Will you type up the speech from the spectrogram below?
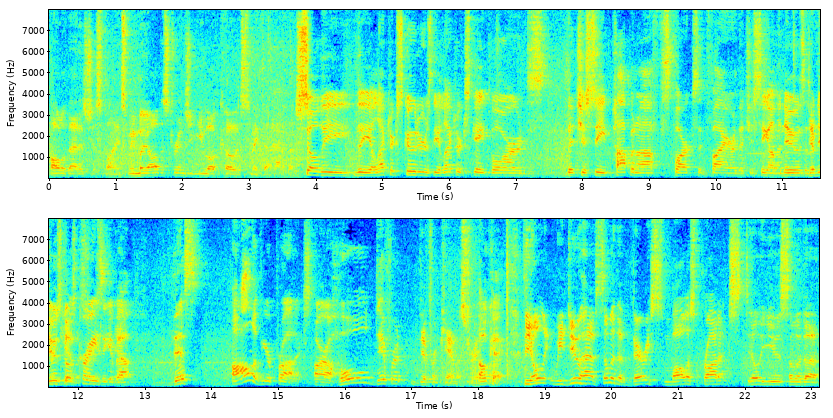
All of that is just fine. So we made all the stringent UL codes to make that happen. So the, the electric scooters, the electric skateboards, that you see popping off sparks and fire that you see on the news and Different the news goes crazy about. This all of your products are a whole different different chemistry. Okay. The only we do have some of the very smallest products still use some of the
